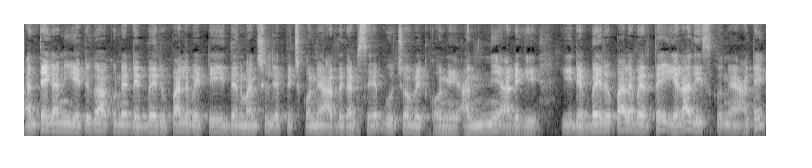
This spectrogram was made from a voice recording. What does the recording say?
అంతేగాని ఎటు కాకుండా డెబ్బై రూపాయలు పెట్టి ఇద్దరు మనుషులు చెప్పించుకొని అర్ధగంట సేపు కూర్చోబెట్టుకొని అన్నీ అడిగి ఈ డెబ్బై రూపాయలు పెడితే ఎలా తీసుకునే? అంటే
